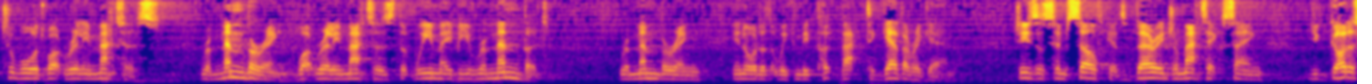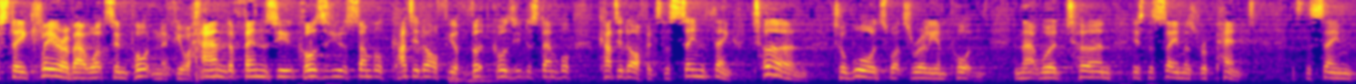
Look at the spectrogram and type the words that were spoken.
toward what really matters, remembering what really matters that we may be remembered remembering in order that we can be put back together again. Jesus himself gets very dramatic, saying, You've got to stay clear about what's important. If your hand offends you, causes you to stumble, cut it off. Your foot causes you to stumble, cut it off. It's the same thing. Turn towards what's really important. And that word turn is the same as repent. It's the same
